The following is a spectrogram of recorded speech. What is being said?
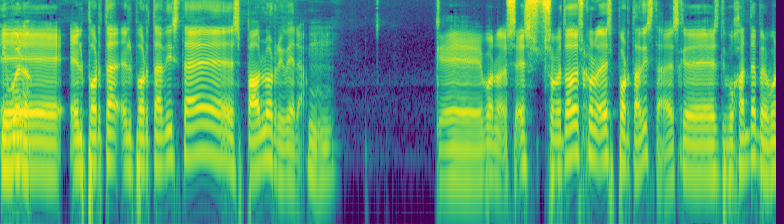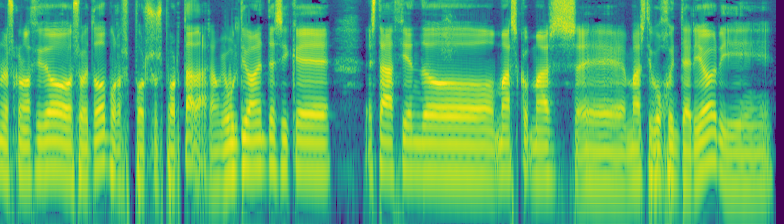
Y bueno- Eh, el, porta- el portadista es Pablo Rivera. Que bueno, es, es- sobre todo es, es portadista, es que es dibujante, pero bueno, es conocido sobre todo por, por sus portadas, aunque últimamente sí que está haciendo más, más, eh, más dibujo interior y,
